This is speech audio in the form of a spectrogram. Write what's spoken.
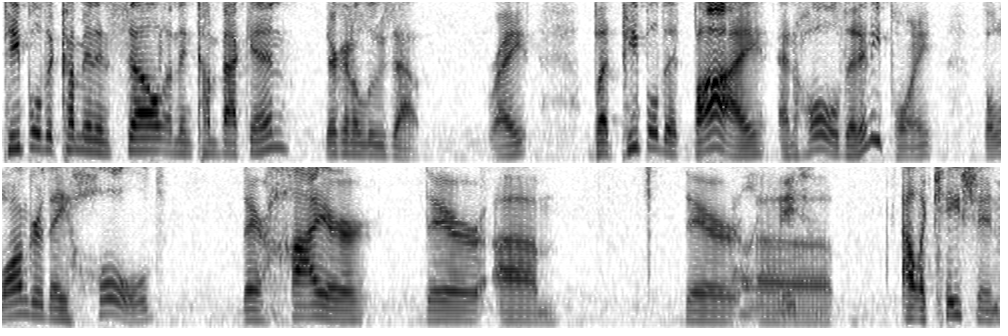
people that come in and sell and then come back in, they're going to lose out, right? But people that buy and hold at any point, the longer they hold, their higher their um, their Allocation. uh, allocation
